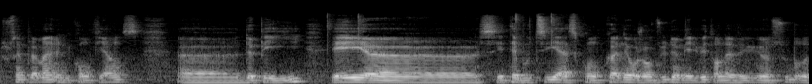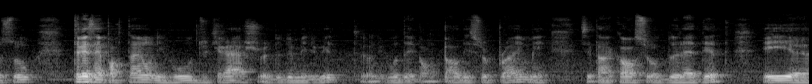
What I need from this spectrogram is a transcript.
tout simplement une confiance euh, de pays et euh, c'est abouti à ce qu'on connaît aujourd'hui. 2008, on avait eu un soubresaut très important au niveau du crash de 2008, au niveau des, bon, on parle des subprimes, mais c'est encore sur de la dette. Et euh,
